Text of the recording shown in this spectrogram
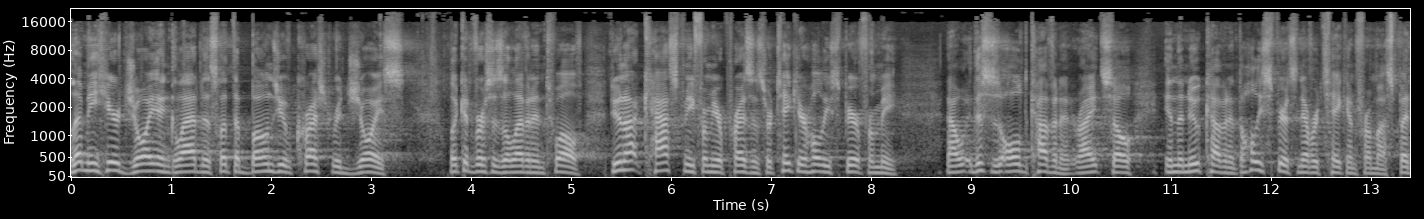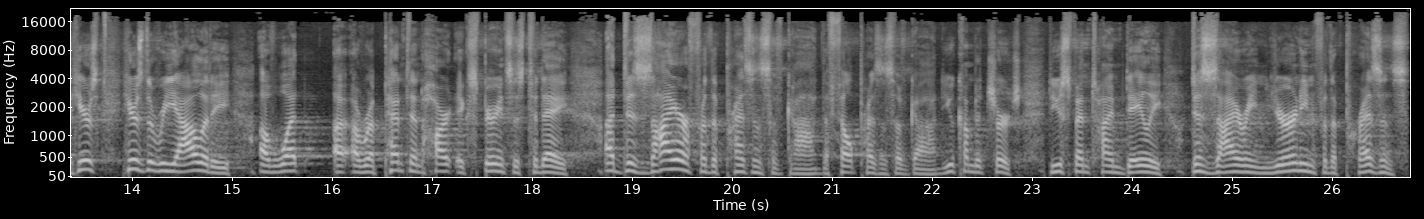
Let me hear joy and gladness. Let the bones you have crushed rejoice. Look at verses 11 and 12. Do not cast me from your presence or take your Holy Spirit from me. Now, this is old covenant, right? So in the new covenant, the Holy Spirit's never taken from us. But here's, here's the reality of what a, a, repentant heart experiences today a desire for the presence of God, the felt presence of God. Do You come to church, do you spend time daily desiring, yearning for the presence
